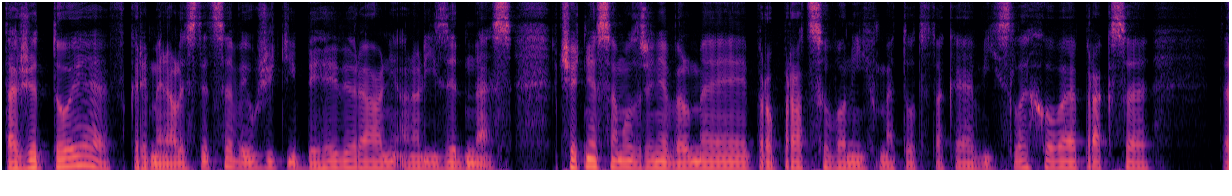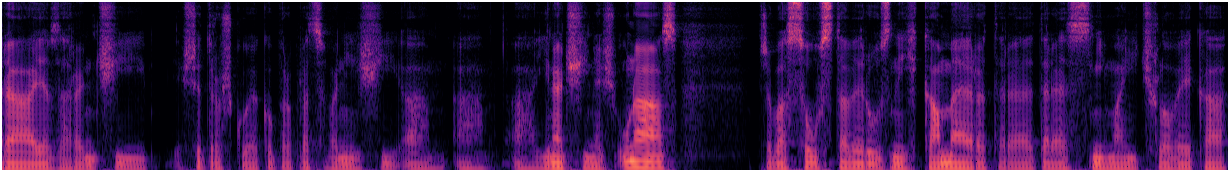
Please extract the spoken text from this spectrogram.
Takže to je v kriminalistice využití behaviorální analýzy dnes, včetně samozřejmě velmi propracovaných metod také výslechové praxe, která je v zahraničí ještě trošku jako propracovanější a, a, a jinačí než u nás. Třeba soustavy různých kamer, které, které snímají člověka,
